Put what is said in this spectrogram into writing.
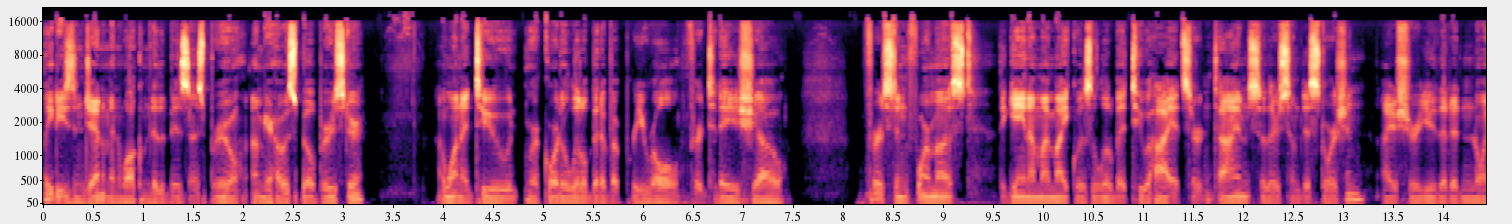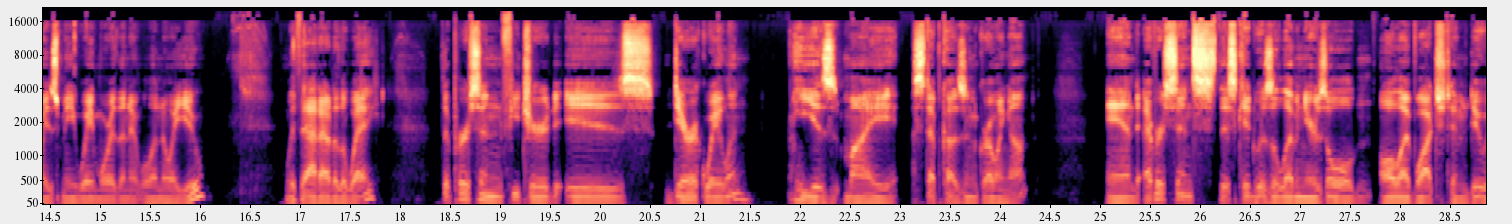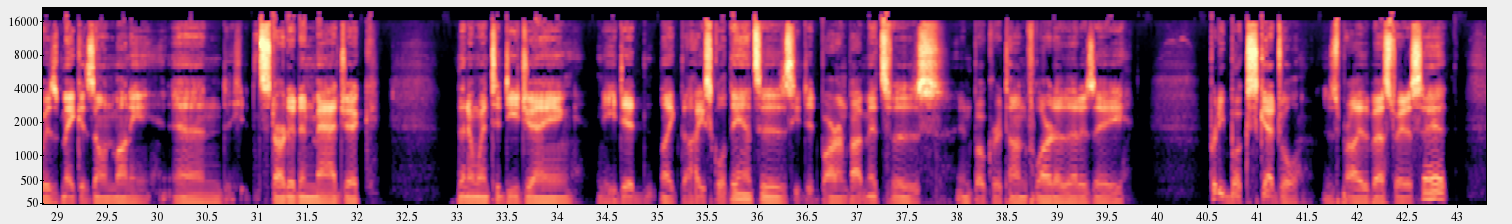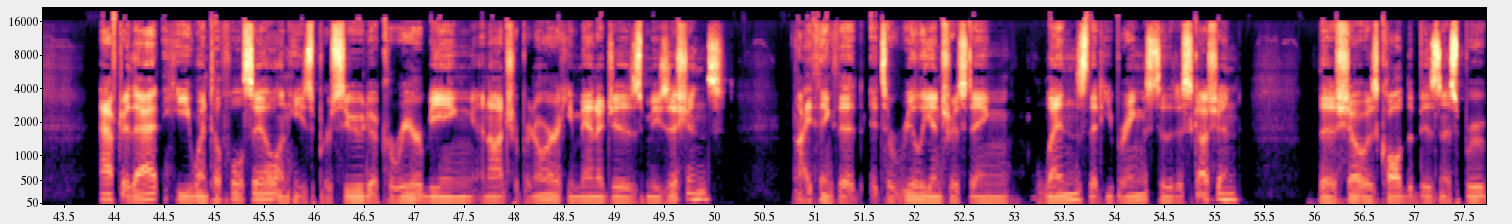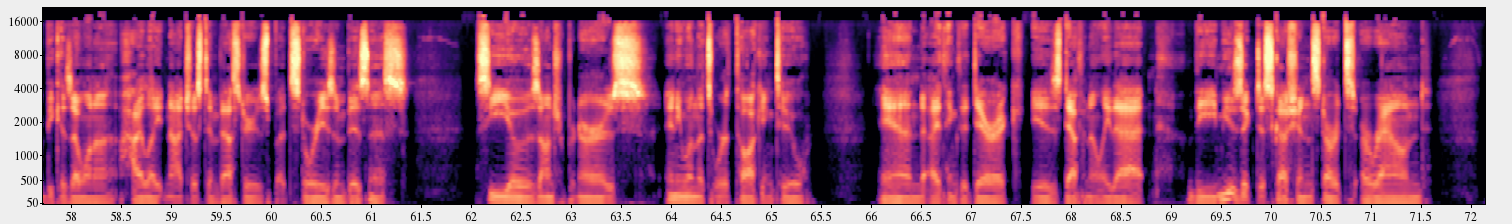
Ladies and gentlemen, welcome to the Business Brew. I'm your host, Bill Brewster. I wanted to record a little bit of a pre roll for today's show. First and foremost, the gain on my mic was a little bit too high at certain times, so there's some distortion. I assure you that it annoys me way more than it will annoy you. With that out of the way, the person featured is Derek Walin. He is my step cousin growing up. And ever since this kid was 11 years old, all I've watched him do is make his own money. And he started in magic, then I went to DJing. He did like the high school dances. He did bar and bat mitzvahs in Boca Raton, Florida. That is a pretty booked schedule, is probably the best way to say it. After that, he went to Full Sail and he's pursued a career being an entrepreneur. He manages musicians I think that it's a really interesting lens that he brings to the discussion. The show is called The Business Brew because I want to highlight not just investors, but stories in business, CEOs, entrepreneurs, anyone that's worth talking to. And I think that Derek is definitely that. The music discussion starts around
